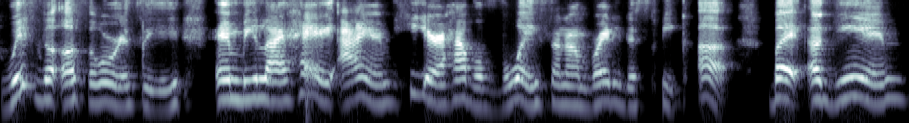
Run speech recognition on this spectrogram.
with the authority and be like, hey, I am here, I have a voice, and I'm ready to speak up. But again,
